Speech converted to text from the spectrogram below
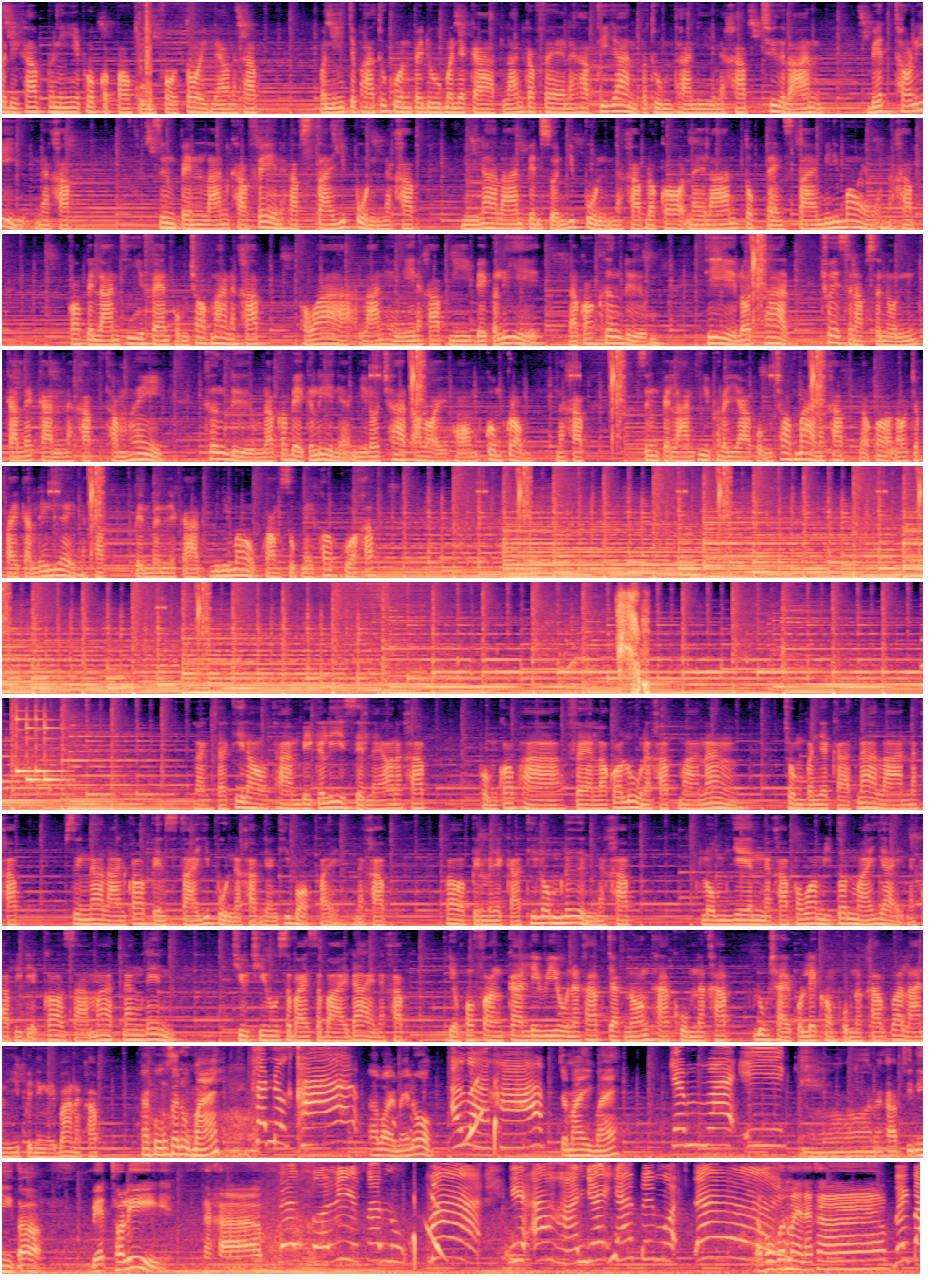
สวัสดีครับ วันนี้พบกับเปาขุมโฟโต้อีกแล้วนะครับ วันนี้จะพาทุกคนไปดูบรรยากาศร้านกาแฟนะครับ ที่ย่านปทุมธานีนะครับ ชื่อร้าน b e t t o r y นะครับ ซึ่งเป็นร้านคาเฟ่นะครับสไตล์ญี่ปุ่นนะครับ มีหน้าร้านเป็นสวนญี่ปุ่นนะครับ แล้วก็ในร้านตกแต่งสไตล์มินิมอลนะครับ ก็เป็นร้านที่แฟนผมชอบมากนะครับ เพราะว่าร้านแห่งนี้นะครับมีเบเกอรี่แล้วก็เครื่องดื่มที่รสชาติช่วยสนับสนุนกันและกันนะครับทำให้ เครื่องดื่มแล้วก็เบเกอรี่เนี่ยมีรสชาติอร่อยหอมกลมกล่อมนะครับ ซึ่งเป็นร้านที่ภรรยาผมชอบมากนะครับ แล้วก็เราจะไปกันเรื่อยๆนะครับ เป็นบรรยากาศมินิมอลความสุขในครอบครัวครับ ที่เราทานเบเกอรี่เสร็จแล้วนะครับ ผมก็พาแฟนแล้วก็ลูกนะครับ มานั่งชมบรรยากาศหน้าร้านนะครับ ซึ่งหน้าร้านก็เป็นสไตล์ญี่ปุ่นนะครับ อย่างที่บอกไปนะครับ ก็เป็นบรรยากาศที่ร่มรื่นนะครับ ลมเย็นนะครับ เพราะว่ามีต้นไม้ใหญ่นะครับเด็กๆก็สามารถนั่งเล่นชิลๆสบายๆได้นะครับ เดี๋ยวพอฟังการรีวิวนะครับ จากน้องทาคุมนะครับ ลูกชายคนเล็กของผมนะครับ ว่าร้านนี้เป็นยังไงบ้างนะครับทาคุมสนุกไหมสนุกครับอร่อยไหมลูกอร่อยครับ จะมาอีกไหม จะมาอีก อ๋อ นะครับ ที่นี่ก็เบสทอรี่นะครับเล่นโซลี่สนุกมาก มีอาหารเยอะแยะไปหมดเลย แล้วพบกันใหม่นะครับ บ๊ายบ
